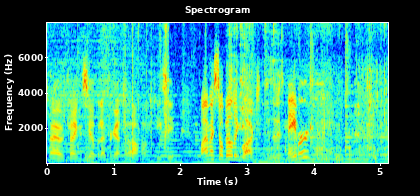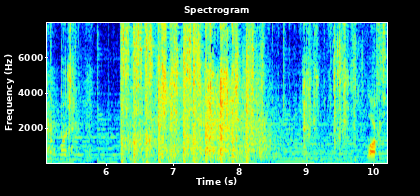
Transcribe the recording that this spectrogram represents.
Sorry, I was trying to seal, but I forgot to off of TC. Why am I still building blocks? Is it his neighbor? Locked.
